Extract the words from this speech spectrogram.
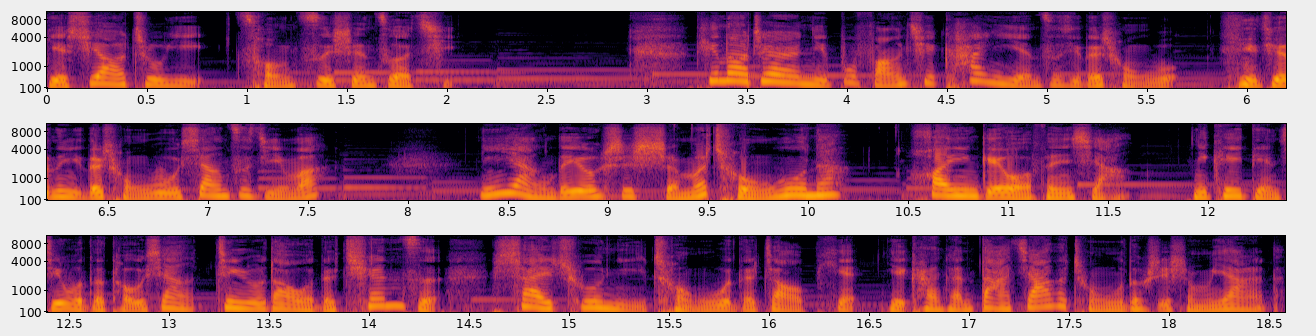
也需要注意从自身做起。听到这儿，你不妨去看一眼自己的宠物，你觉得你的宠物像自己吗？你养的又是什么宠物呢？欢迎给我分享。你可以点击我的头像，进入到我的圈子，晒出你宠物的照片，也看看大家的宠物都是什么样的。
